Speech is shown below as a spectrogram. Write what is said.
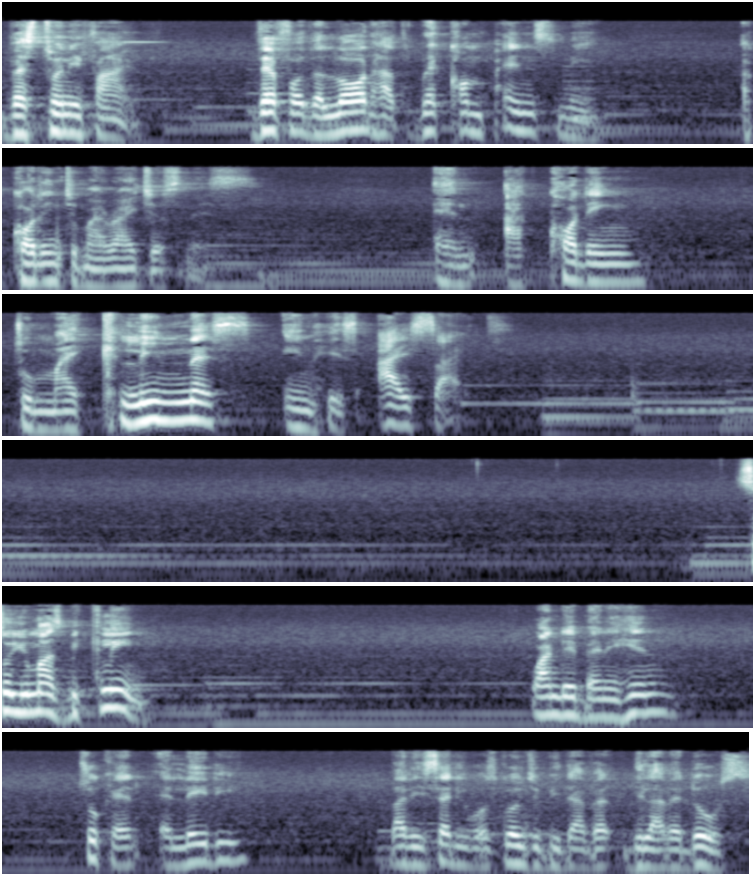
Verse 25. Therefore, the Lord hath recompensed me according to my righteousness and according to my cleanness in his eyesight. So you must be clean. One day, Benny Hinn took a, a, lady, but he said he was going to be Bilavados.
